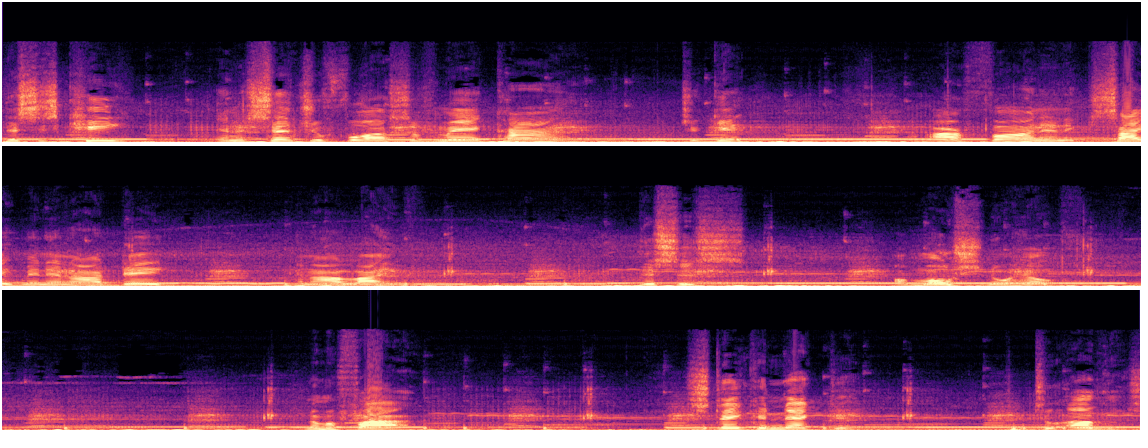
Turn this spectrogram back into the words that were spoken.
This is key and essential for us of mankind to get our fun and excitement in our day and our life. This is emotional health. Number five, stay connected to others.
